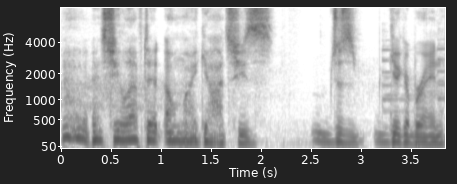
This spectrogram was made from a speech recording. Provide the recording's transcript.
and she left it. Oh my god, she's just giga brain.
